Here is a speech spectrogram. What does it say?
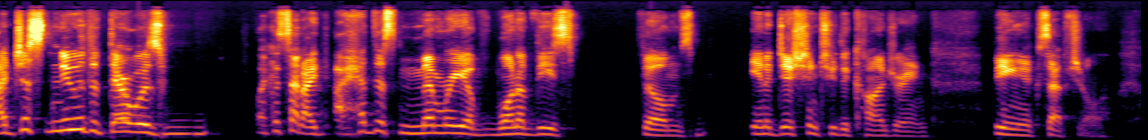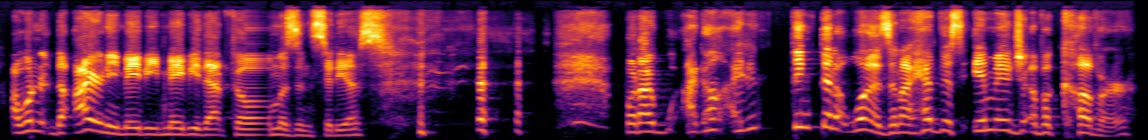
I just knew that there was, like I said, I, I had this memory of one of these films in addition to The Conjuring being exceptional. I wonder the irony maybe maybe that film was insidious. but I I don't I didn't think that it was and I had this image of a cover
